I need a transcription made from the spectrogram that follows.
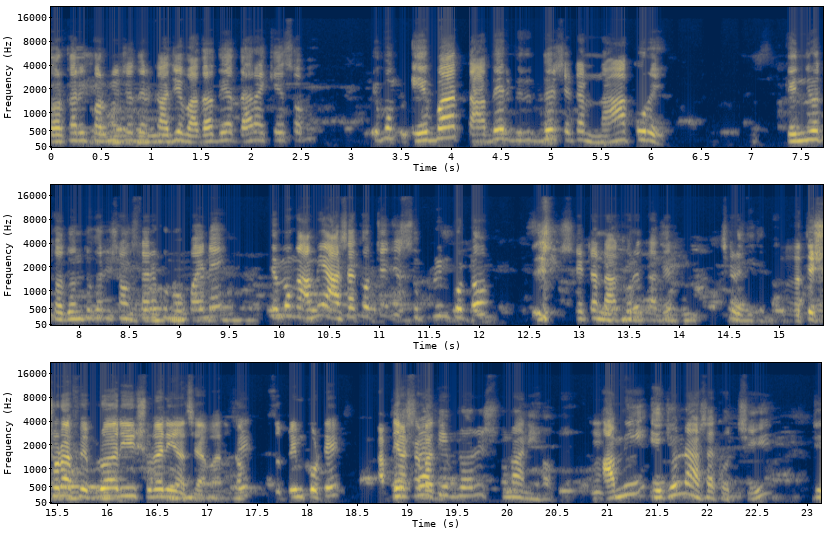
সরকারি কর্মচারীদের কাজে বাধা দেওয়ার ধারায় কেস হবে। এবং এবার তাদের বিরুদ্ধে সেটা না করে কেন্দ্রীয় তদন্তকারী সংস্থার কোনো উপায় নেই। এবং আমি আশা করছি যে সুপ্রিম কোর্টও সেটা না করে তাদের ছেড়ে দিতে পারে তেসরা ফেব্রুয়ারি শুনানি আছে আবার সুপ্রিম কোর্টে। আপনি তেসরা ফেব্রুয়ারি শুনানি হবে। আমি এই জন্য আশা করছি যে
